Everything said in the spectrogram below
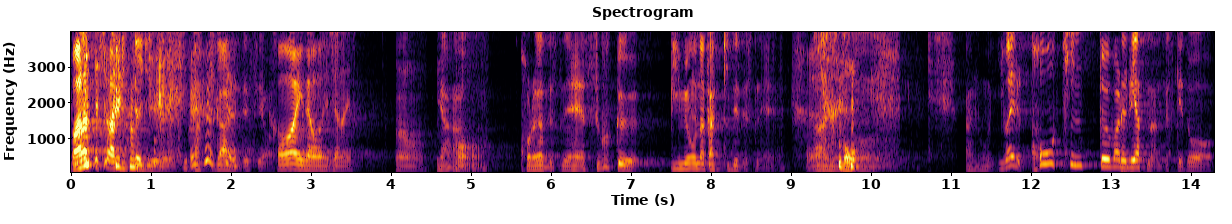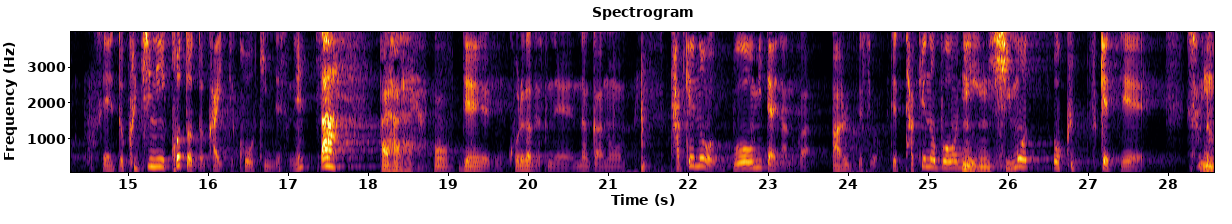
笑ってしまっムックリという楽器があるんですよ。た可愛い名前じゃないですか、うん、いやおこれがですねすごく微妙な楽器でですね。あお。のあのいわゆる抗菌と呼ばれるやつなんですけど、えっと口に「こと」と書いて抗菌ですね。あはいはいはいはい。おでこれがですねなんかあの竹の棒みたいなのがあるんですよ。で竹の棒うんうにん。紐をくっつけて、その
